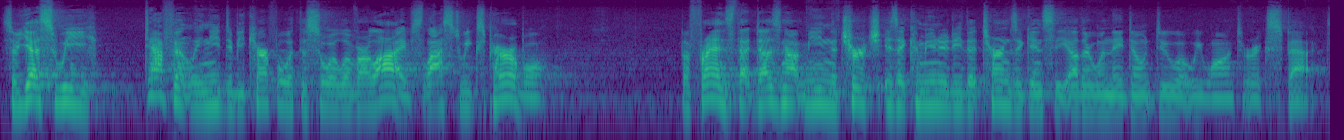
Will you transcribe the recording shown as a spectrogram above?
So, yes, we definitely need to be careful with the soil of our lives. Last week's parable. But, friends, that does not mean the church is a community that turns against the other when they don't do what we want or expect.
